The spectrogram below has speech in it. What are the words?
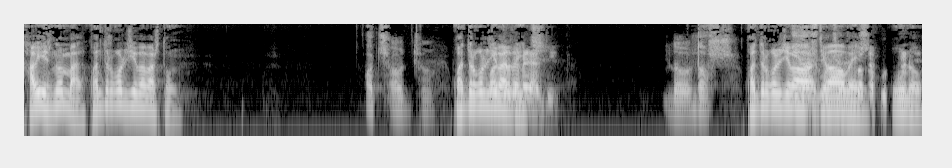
Javi, es normal. ¿Cuántos goles lleva Bastón? Ocho. ¿Cuántos goles lleva Rich? Dos. ¿Cuántos goles lleva, lleva Oben? Uno.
